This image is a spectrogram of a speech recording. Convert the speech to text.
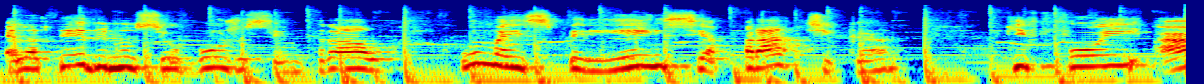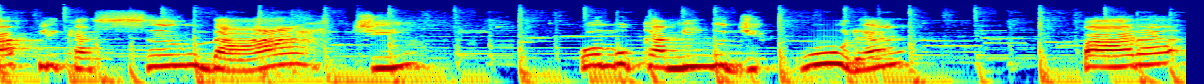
ela teve no seu bojo central uma experiência prática que foi a aplicação da arte como caminho de cura para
